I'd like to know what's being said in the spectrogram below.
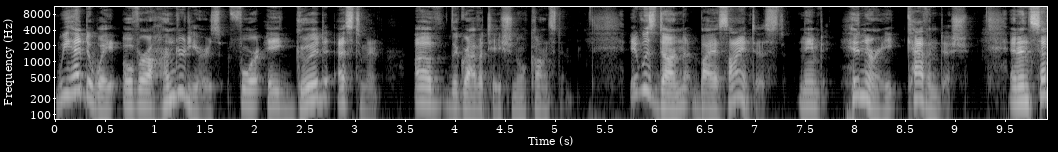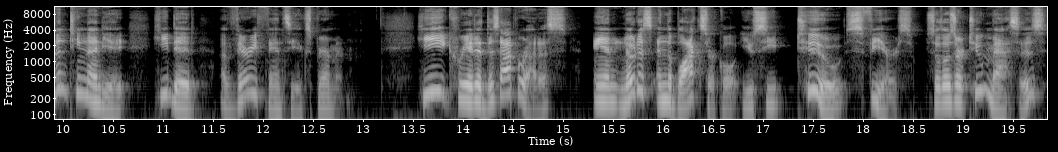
we had to wait over 100 years for a good estimate of the gravitational constant. It was done by a scientist named Henry Cavendish. And in 1798, he did a very fancy experiment. He created this apparatus and notice in the black circle, you see two spheres. So those are two masses.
